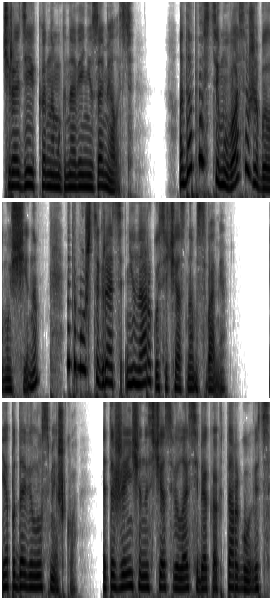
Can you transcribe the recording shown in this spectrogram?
Чародейка на мгновение замялась. «Допустим, у вас уже был мужчина. Это может сыграть не на руку сейчас нам с вами». Я подавила усмешку. Эта женщина сейчас вела себя как торговец,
